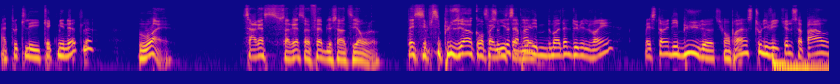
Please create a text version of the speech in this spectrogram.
à toutes les quelques minutes, là. Ouais. Ça reste, ça reste un faible échantillon, là. C'est plusieurs compagnies. ça prend des modèles 2020, mais c'est un début, là, tu comprends? Si tous les véhicules se parlent,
